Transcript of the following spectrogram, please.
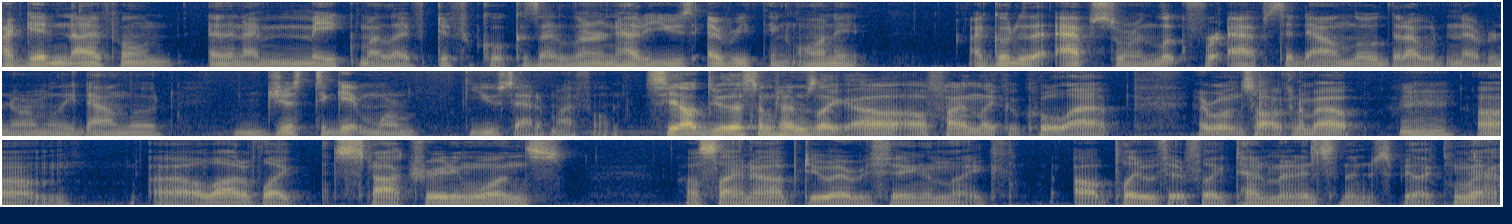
I get an iPhone and then I make my life difficult because I learn how to use everything on it. I go to the App Store and look for apps to download that I would never normally download just to get more use out of my phone. See, I'll do that sometimes. Like, I'll, I'll find like a cool app everyone's talking about. Mm-hmm. Um, uh, a lot of like stock trading ones. I'll sign up, do everything, and like I'll play with it for like ten minutes, and then just be like, nah.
